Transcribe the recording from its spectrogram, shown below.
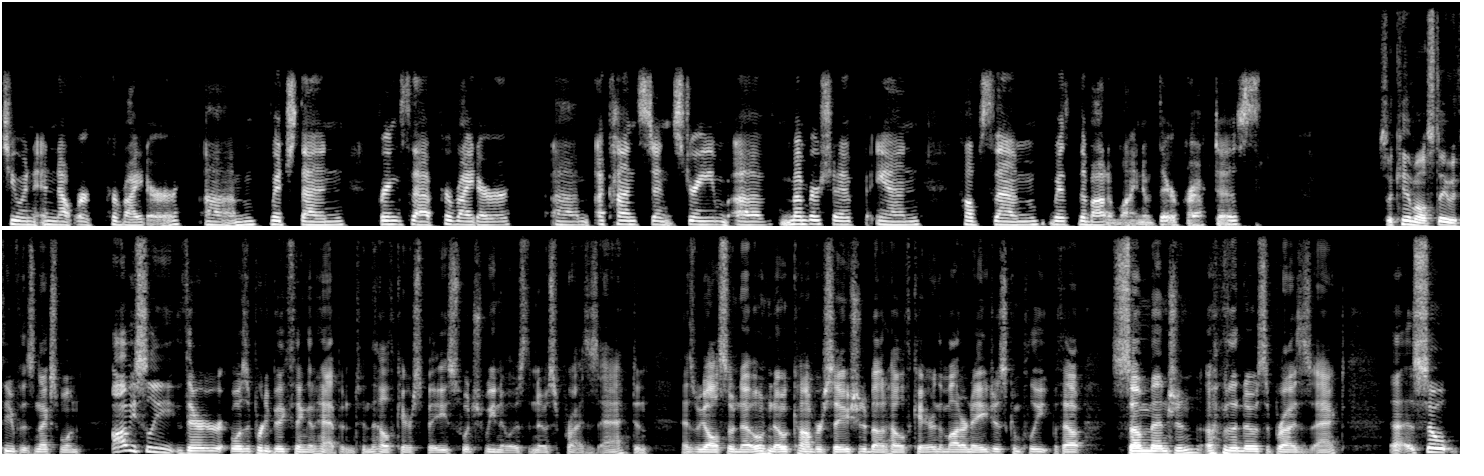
to an in-network provider, um, which then brings that provider um, a constant stream of membership and helps them with the bottom line of their practice. So, Kim, I'll stay with you for this next one. Obviously, there was a pretty big thing that happened in the healthcare space, which we know as the No Surprises Act. And as we also know, no conversation about healthcare in the modern age is complete without some mention of the No Surprises Act. Uh, so,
